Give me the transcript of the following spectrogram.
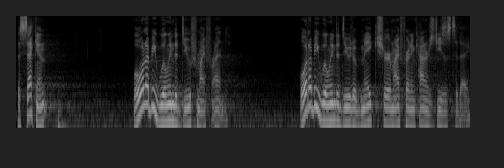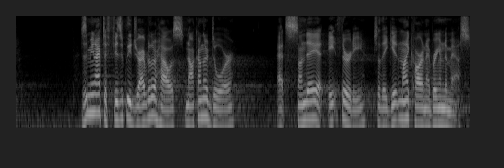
The second, what would I be willing to do for my friend? What would I be willing to do to make sure my friend encounters Jesus today? Does it mean I have to physically drive to their house, knock on their door at Sunday at 8:30 so they get in my car and I bring them to mass?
